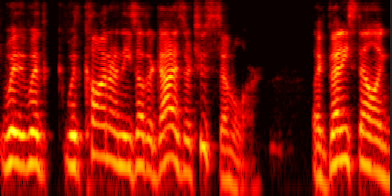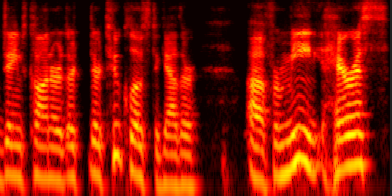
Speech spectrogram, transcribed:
with with with Conner and these other guys, they're too similar. Like Benny Snell and James Conner, they're they're too close together. Uh, for me, Harris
